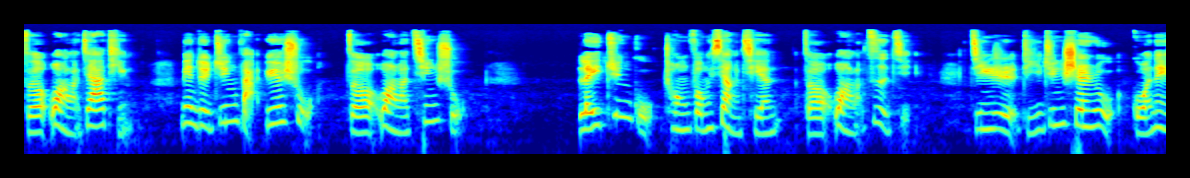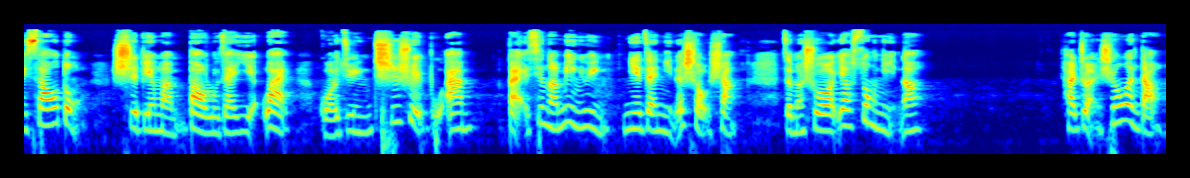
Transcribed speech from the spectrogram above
则忘了家庭；面对军法约束，则忘了亲属；雷军鼓冲锋向前，则忘了自己。今日敌军深入，国内骚动，士兵们暴露在野外，国军吃睡不安，百姓的命运捏在你的手上，怎么说要送你呢？他转身问道：“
